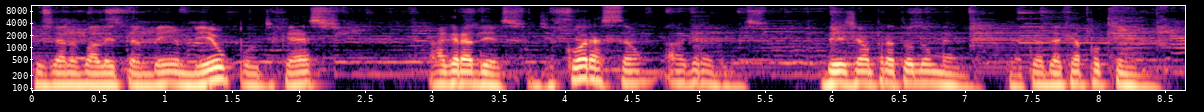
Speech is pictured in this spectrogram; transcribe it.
fizeram valer também o meu podcast. Agradeço, de coração agradeço. Beijão para todo mundo e até daqui a pouquinho.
